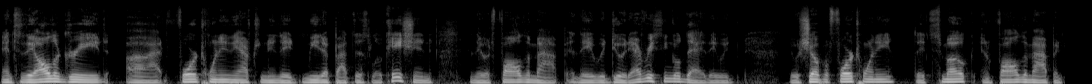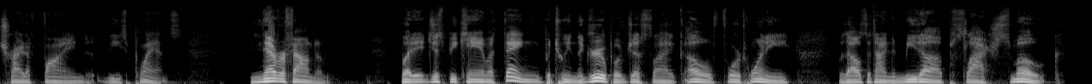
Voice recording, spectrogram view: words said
And so they all agreed uh, at 4:20 in the afternoon they'd meet up at this location, and they would follow the map, and they would do it every single day. They would they would show up at 4:20, they'd smoke and follow the map and try to find these plants. Never found them, but it just became a thing between the group of just like, oh, 4:20 was was the time to meet up slash smoke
